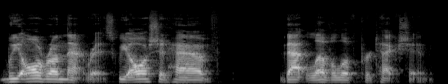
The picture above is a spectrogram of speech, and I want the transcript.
We all run that risk. We all should have that level of protection.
